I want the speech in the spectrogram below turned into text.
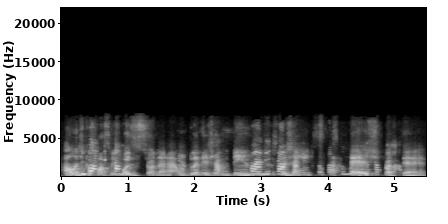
Aonde que eu posso me posicionar? Um planejamento. Um planejamento, planejamento estratégico até.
